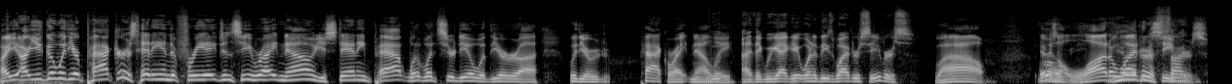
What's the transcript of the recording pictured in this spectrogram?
are you? Are you good with your Packers heading into free agency right now? Are you standing pat? What, what's your deal with your uh, with your pack right now, Lee? I think we gotta get one of these wide receivers. Wow, there's Well, a lot of wide gonna sign- receivers.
